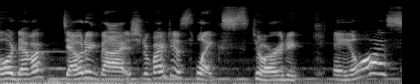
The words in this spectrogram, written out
Oh, now I'm doubting that. Should have I just like started chaos?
